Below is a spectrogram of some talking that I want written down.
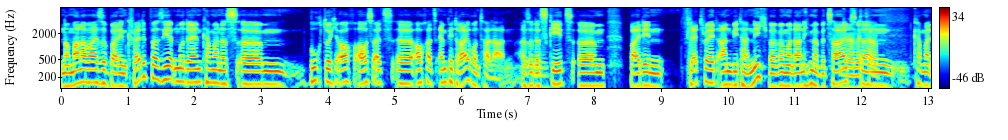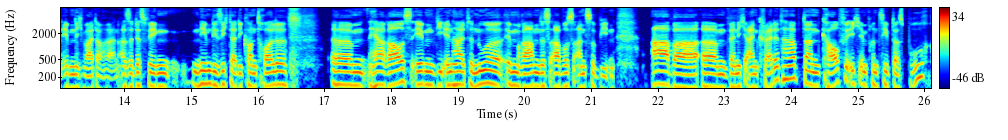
normalerweise bei den Credit-basierten Modellen kann man das ähm, Buch durchaus als, äh, auch als MP3 runterladen. Also das mhm. geht ähm, bei den Flatrate-Anbieter nicht, weil wenn man da nicht mehr bezahlt, ja, dann kann man eben nicht weiterhören. Also deswegen nehmen die sich da die Kontrolle ähm, heraus, eben die Inhalte nur im Rahmen des Abos anzubieten. Aber ähm, wenn ich einen Credit habe, dann kaufe ich im Prinzip das Buch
